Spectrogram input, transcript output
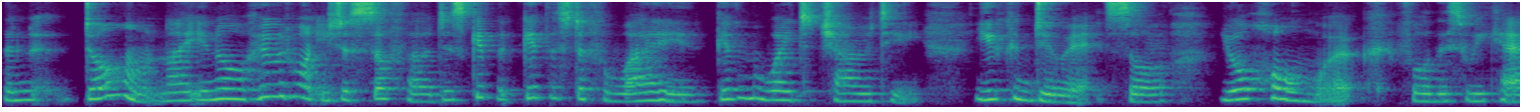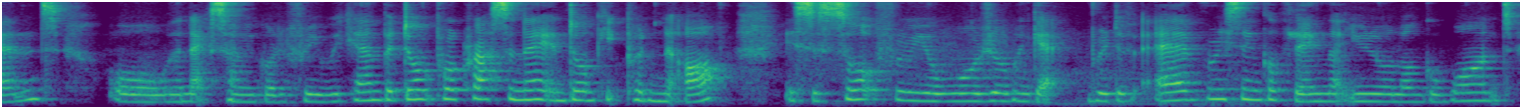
then don't. Like, you know, who would want you to suffer? Just give give the stuff away. Give them away to charity. You can do it. So your homework for this weekend or the next time you've got a free weekend, but don't procrastinate and don't keep putting it off. Is to sort through your wardrobe and get rid of every single thing that you no longer want.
